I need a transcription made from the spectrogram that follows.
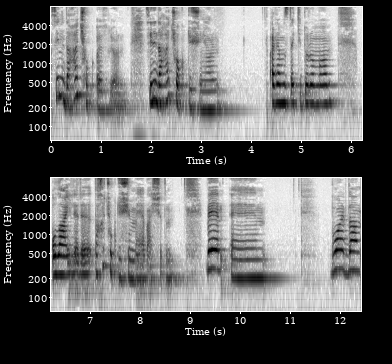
seni daha çok özlüyorum. Seni daha çok düşünüyorum. Aramızdaki durumu, olayları daha çok düşünmeye başladım. Ve e, bu arada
